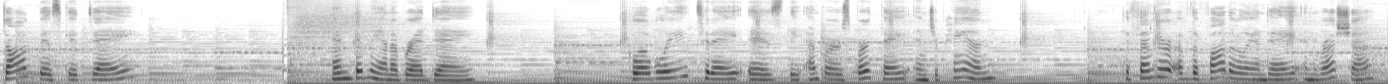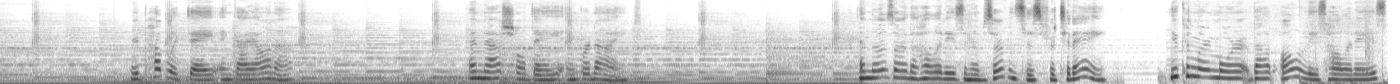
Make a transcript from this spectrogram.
Dog Biscuit Day, and Banana Bread Day. Globally, today is the Emperor's birthday in Japan, Defender of the Fatherland Day in Russia, Republic Day in Guyana, and National Day in Brunei. And those are the holidays and observances for today. You can learn more about all of these holidays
